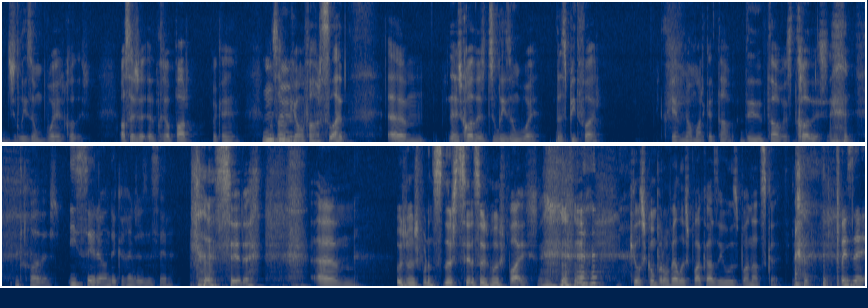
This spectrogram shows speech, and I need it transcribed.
deslizam bué as rodas. Ou seja, a derrapar, para quem não sabe o que é Uhum. um power slide, um, as rodas deslizam bué. Da Speedfire. Que é a melhor marca de, tab de, de tábuas, de rodas. De rodas. E cera? Onde é que arranjas a cera? cera. Um, Os meus fornecedores de cera são os meus pais. que eles compram velas para a casa e eu uso para andar de skate. Pois é.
